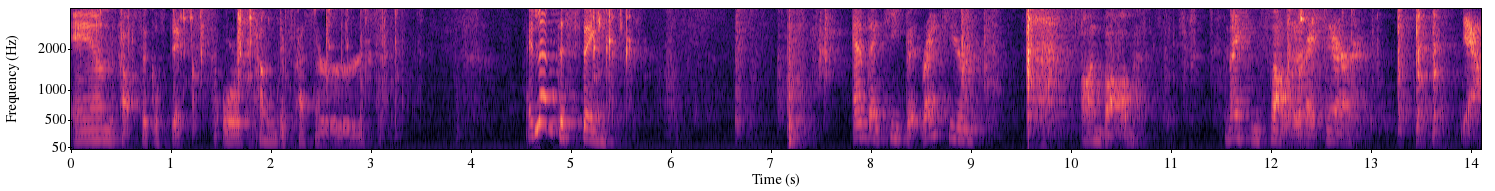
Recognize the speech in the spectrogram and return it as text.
and the popsicle sticks or tongue depressors. I love this thing. And I keep it right here on Bob. Nice and solid right there. Yeah.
